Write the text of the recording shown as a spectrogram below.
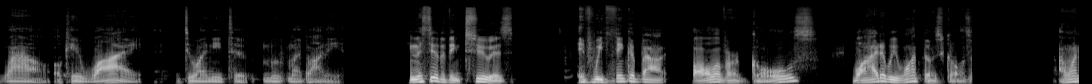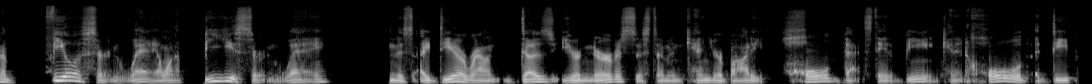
wow, okay, why do I need to move my body? And that's the other thing too is if we think about all of our goals, why do we want those goals? I want to feel a certain way. I want to be a certain way. And this idea around does your nervous system and can your body hold that state of being? Can it hold a deep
